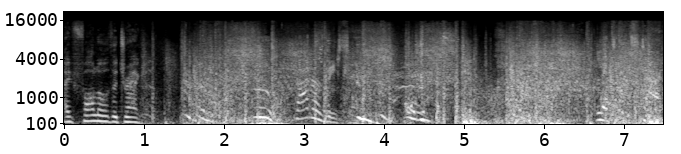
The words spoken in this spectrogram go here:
I follow the dragon. Auto research. Let's get started.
